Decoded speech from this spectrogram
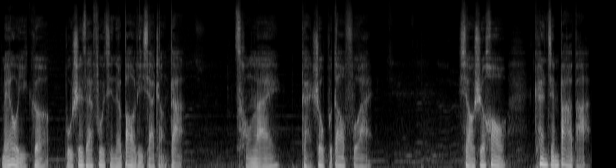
没有一个不是在父亲的暴力下长大，从来感受不到父爱。小时候看见爸爸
